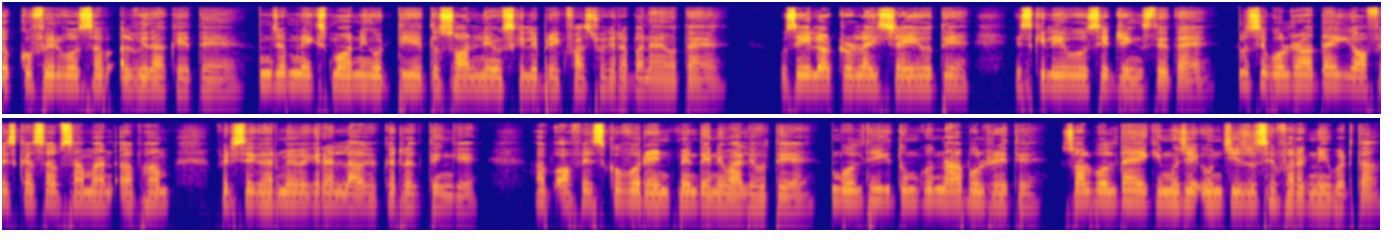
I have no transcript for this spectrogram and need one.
चक को फिर वो सब अलविदा कहते हैं। जब नेक्स्ट मॉर्निंग उठती है तो सॉल ने उसके लिए ब्रेकफास्ट वगैरह बनाया होता है। उसे इलेक्ट्रोलाइज चाहिए होते हैं। इसके लिए वो उसे ड्रिंक्स देता है। उसे बोल रहा होता है कि ऑफ़िस का सब सामान अब हम फिर से घर में वगैरह ला कर रख देंगे। अब ऑफ़िस को वो रेंट में देने वाले होते हैं। बोलते हैं कि तुमको ना बोल रहे थे। सॉल बोलता है कि मुझे उन चीज़ों से फ़र्क नहीं पड़ता।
